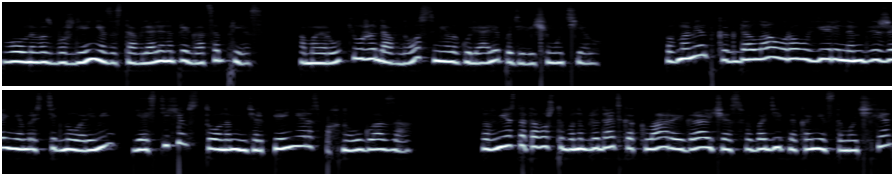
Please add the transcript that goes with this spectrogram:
Волны возбуждения заставляли напрягаться пресс, а мои руки уже давно смело гуляли по девичьему телу. В момент, когда Лаура уверенным движением расстегнула ремень, я с тихим стоном нетерпения распахнул глаза. Но вместо того, чтобы наблюдать, как Лара играючи освободит наконец-то мой член,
